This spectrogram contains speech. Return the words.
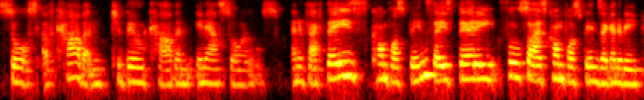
source of carbon to build carbon in our soils. And in fact, these compost bins, these 30 full size compost bins, are going to be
